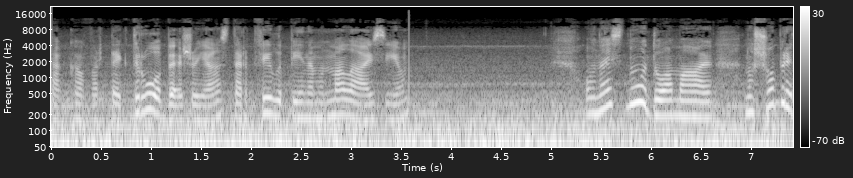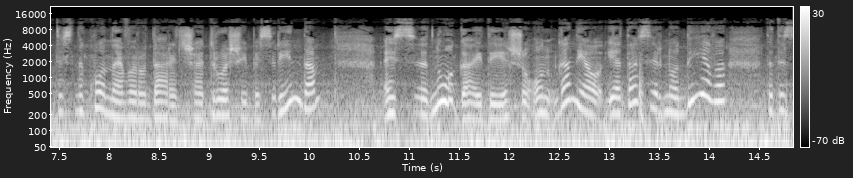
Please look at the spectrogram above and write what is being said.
tā kā var teikt, robežu jā, starp Filipīnam un Malaiziju. Un es nodomāju, nu šobrīd es neko nevaru darīt šai drošības rindam. Es nogaidīšu, un gan jau, ja tas ir no dieva, tad es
